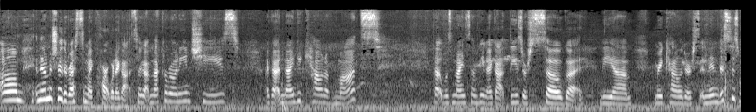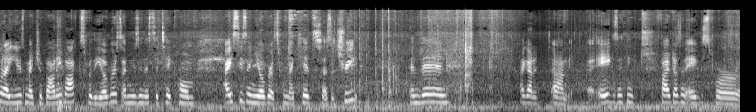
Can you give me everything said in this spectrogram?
Um, and then I'm gonna show you the rest of my cart, what I got. So I got macaroni and cheese. I got 90 count of Mott's. That was nine something. I got these are so good. The um, Marie Callender's. And then this is what I use my Chobani box for the yogurts. I'm using this to take home ices and yogurts for my kids as a treat. And then I got a, um, eggs, I think five dozen eggs for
